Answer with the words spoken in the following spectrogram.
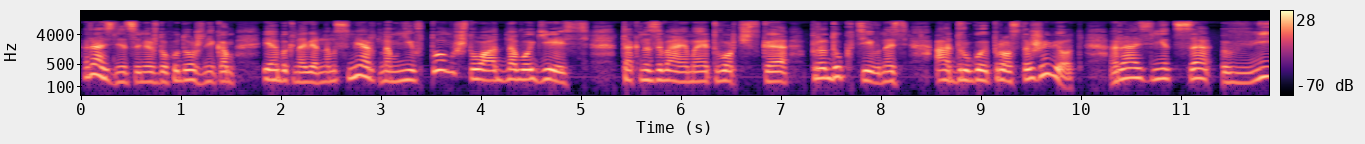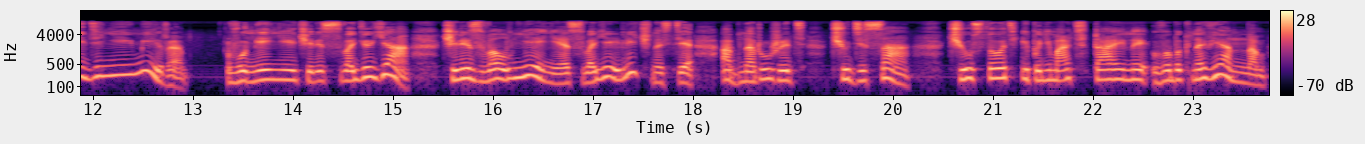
Разница между художником и обыкновенным смертным не в том, что у одного есть так называемая творческая продуктивность, а другой просто живет. Разница в видении мира – в умении через свое «я», через волнение своей личности обнаружить чудеса, чувствовать и понимать тайны в обыкновенном,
